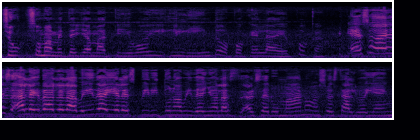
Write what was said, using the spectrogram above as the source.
su- sumamente llamativo y, y lindo porque es la época. Eso es alegrarle la vida y el espíritu navideño a las- al ser humano, eso está bien.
